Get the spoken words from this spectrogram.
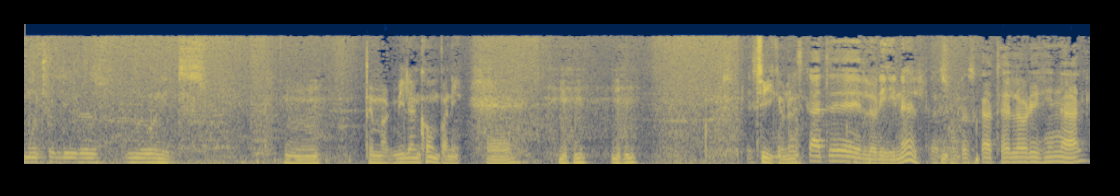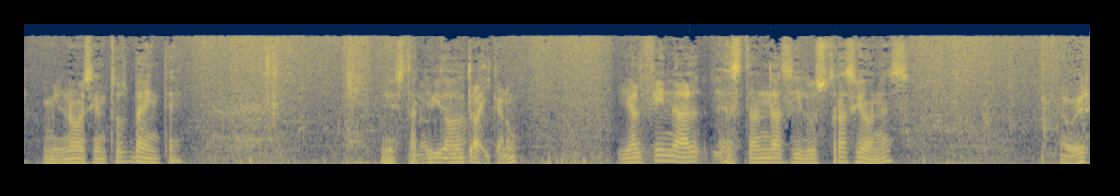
muchos libros muy bonitos. Mm, de Macmillan Company. Sí. Es Sí, que un no- rescate del original. Es un rescate del original, 1920. Y está Una aquí vida todo. muy trágica, ¿no? Y al final están las ilustraciones, A ver.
